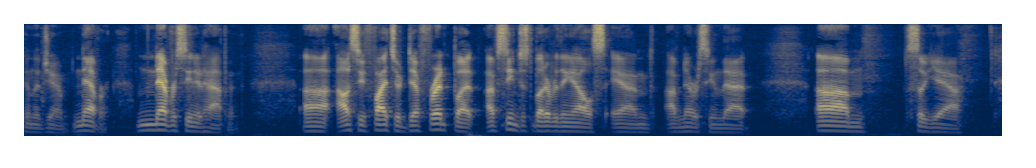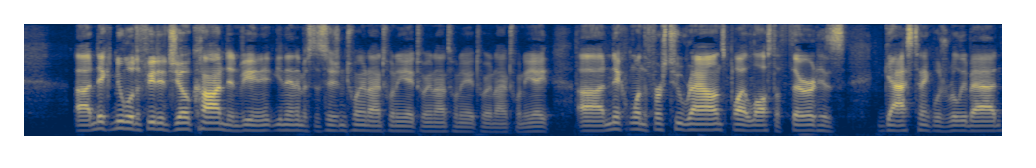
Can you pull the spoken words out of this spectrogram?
in the gym. Never, never seen it happen. Uh, obviously, fights are different, but I've seen just about everything else, and I've never seen that. Um, so yeah, uh, Nick Newell defeated Joe Condon via unanimous decision 29 28, 29 28, 29 28. Uh, Nick won the first two rounds, probably lost a third. His gas tank was really bad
